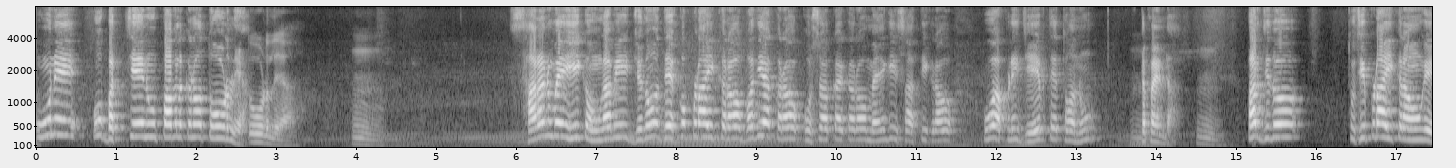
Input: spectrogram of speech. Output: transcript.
ਉਹਨੇ ਉਹ ਬੱਚੇ ਨੂੰ ਪਬਲਿਕ ਨੂੰ ਤੋੜ ਲਿਆ। ਤੋੜ ਲਿਆ। ਹੂੰ। ਸਾਰਿਆਂ ਨੂੰ ਮੈਂ ਇਹੀ ਕਹੂੰਗਾ ਵੀ ਜਦੋਂ ਦੇਖੋ ਪੜ੍ਹਾਈ ਕਰਾਓ ਵਧੀਆ ਕਰਾਓ ਕੋਸ਼ਿਸ਼ ਕਰ ਮਹਿੰਗੀ ਸਾਥੀ ਕਰਾਓ ਉਹ ਆਪਣੀ ਜੇਬ ਤੇ ਤੁਹਾਨੂੰ ਡਿਪੈਂਡ ਆ। ਪਰ ਜਦੋਂ ਤੁਸੀਂ ਪੜ੍ਹਾਈ ਕਰਾਓਗੇ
